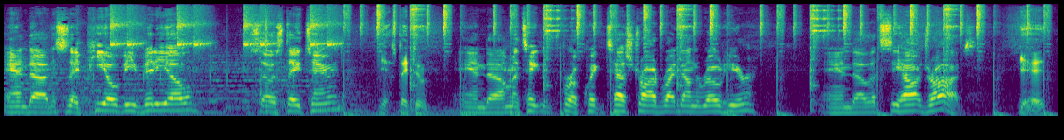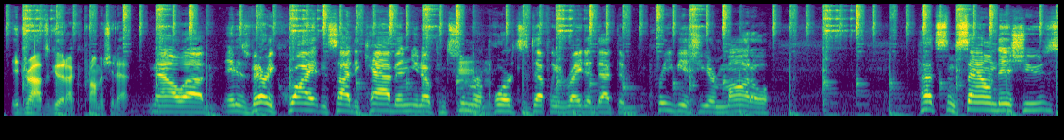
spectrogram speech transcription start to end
And uh, this is a POV video, so stay tuned. Yeah, stay tuned. And uh, I'm gonna take it for a quick test drive right down the road here. And uh, let's see how it drives. Yeah, it, it drives good, I can promise you that. Now, uh, it is very quiet inside the cabin. You know, Consumer Mm-hmm. Reports has definitely rated that the previous year model had some sound issues,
